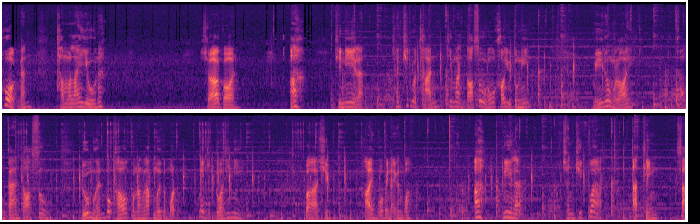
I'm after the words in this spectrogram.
พวกนั้นทำอะไรอยู่นะช้าก่อนอะ ที่นี่ละ ฉันคิดว่าฐานที่มั่นต่อสู้ของพวกเขาอยู่ตรงนี้ มีร่องรอยของการต่อสู้ ดูเหมือนพวกเขากำลังรับมือกับมด ไม่กี่ตัวที่นี่ บ้าชิบหายหัวไปไหนกันวะ อะ นี่แหละ ฉันคิดว่า ตัดทิ้ง ซ้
